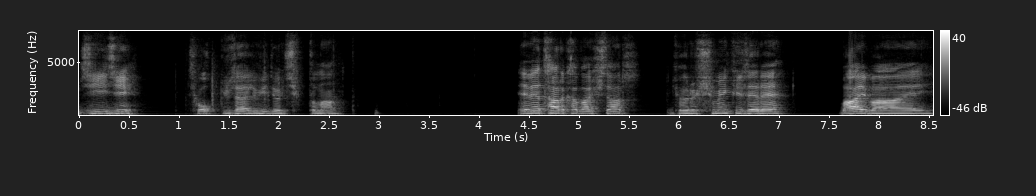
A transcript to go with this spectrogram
GG. Çok güzel video çıktı lan. Evet arkadaşlar. Görüşmek üzere. Bay bay.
